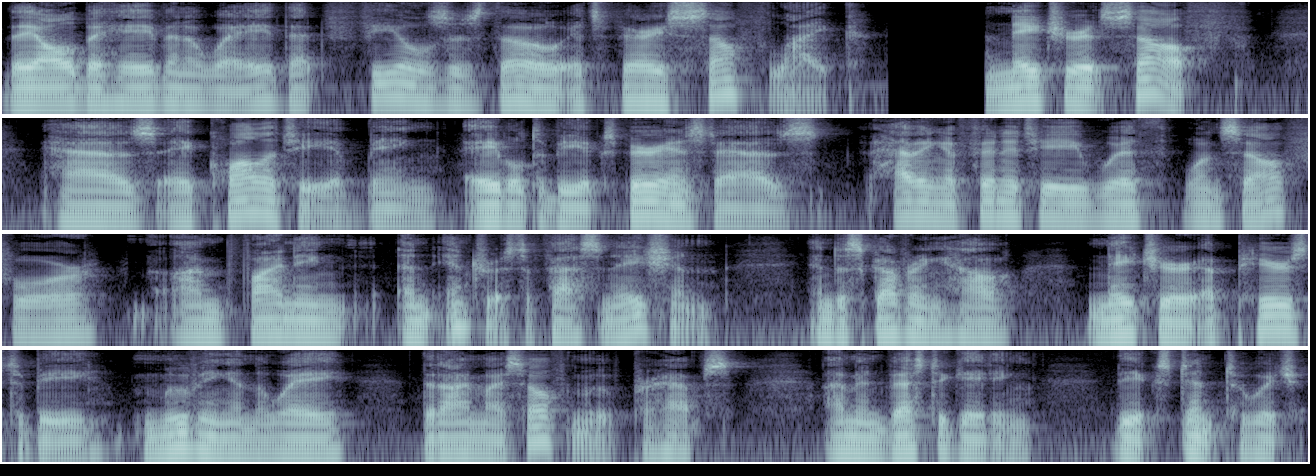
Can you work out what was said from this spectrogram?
they all behave in a way that feels as though it's very self like. Nature itself has a quality of being able to be experienced as having affinity with oneself, or I'm finding an interest, a fascination, in discovering how nature appears to be moving in the way that I myself move. Perhaps I'm investigating the extent to which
